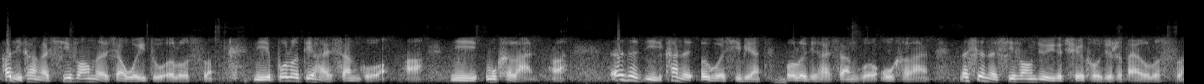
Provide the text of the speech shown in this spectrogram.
他你看看西方的像围堵俄罗斯，你波罗的海三国啊，你乌克兰啊，但是你看着俄国西边波罗的海三国乌克兰，那现在西方就一个缺口就是白俄罗斯。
